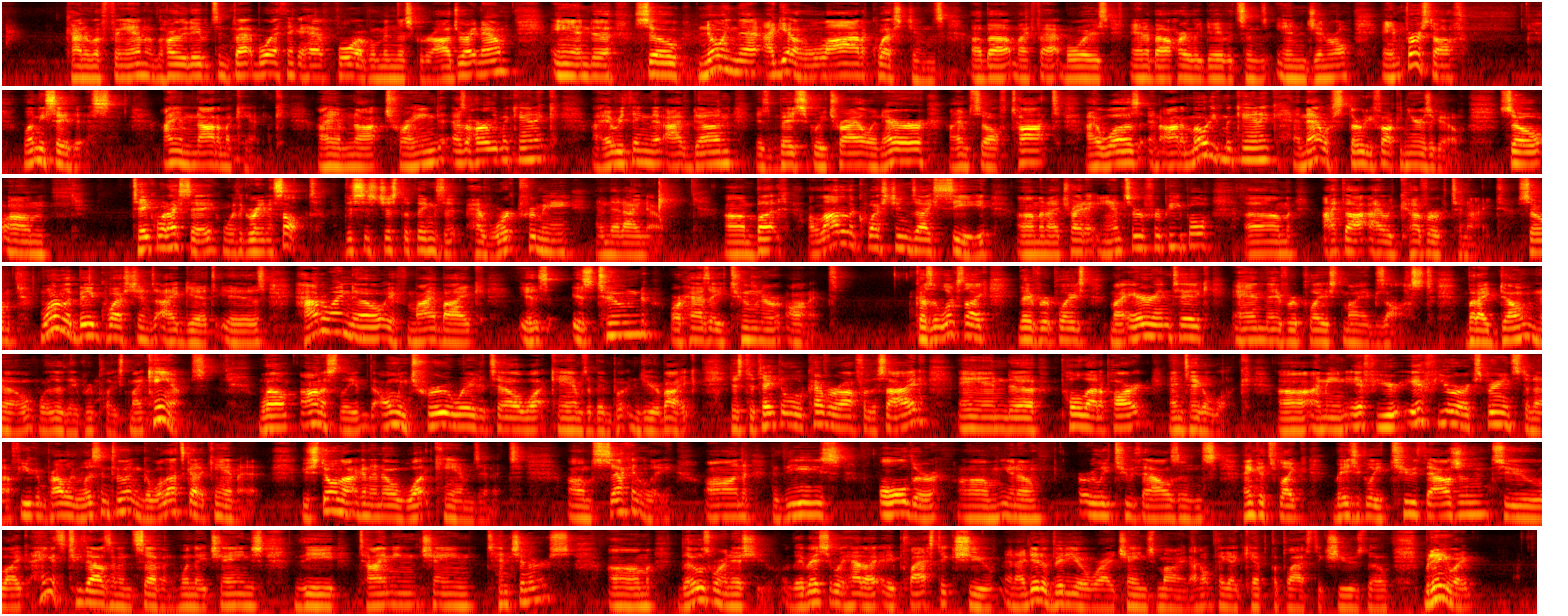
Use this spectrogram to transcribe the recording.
kind of a fan of the Harley Davidson Fat Boy. I think I have four of them in this garage right now. And uh, so knowing that, I get a lot of questions about my Fat Boys and about Harley Davidsons in general. And first off, let me say this I am not a mechanic. I am not trained as a Harley mechanic. Uh, everything that I've done is basically trial and error. I am self taught. I was an automotive mechanic, and that was 30 fucking years ago. So um, take what I say with a grain of salt. This is just the things that have worked for me and that I know. Um, but a lot of the questions I see um, and I try to answer for people, um, I thought I would cover tonight. So, one of the big questions I get is how do I know if my bike is, is tuned or has a tuner on it? Because it looks like they've replaced my air intake and they've replaced my exhaust, but I don't know whether they've replaced my cams. Well, honestly, the only true way to tell what cams have been put into your bike is to take the little cover off of the side and uh, pull that apart and take a look. Uh, I mean, if you're if you're experienced enough, you can probably listen to it and go, "Well, that's got a cam in it." You're still not going to know what cam's in it. Um, secondly, on these older, um, you know, early 2000s. I think it's like basically 2000 to like, I think it's 2007 when they changed the timing chain tensioners. Um, those were an issue. They basically had a, a, plastic shoe, and I did a video where I changed mine. I don't think I kept the plastic shoes though. But anyway,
